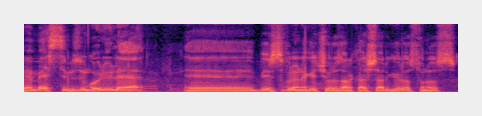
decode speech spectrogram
Ve Messi'mizin golüyle e, 1-0 öne geçiyoruz arkadaşlar görüyorsunuz.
